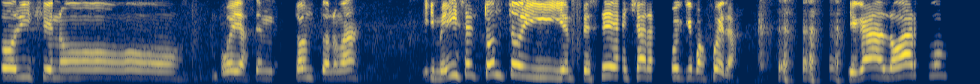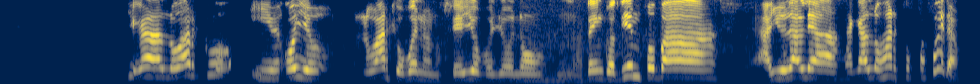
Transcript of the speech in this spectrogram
Yo dije, no voy a hacerme tonto nomás. Y me hice el tonto y empecé a echar el coque para afuera. Llegaban los arcos, llegaban los arcos y, oye, los arcos, bueno, no sé yo, pues yo no, no tengo tiempo para ayudarle a sacar los arcos para afuera.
